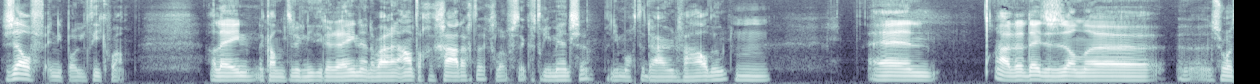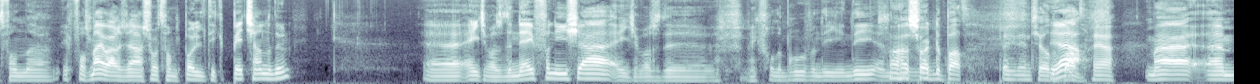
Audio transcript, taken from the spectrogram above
zelf in die politiek kwam. Alleen, dat kan natuurlijk niet iedereen. En er waren een aantal gegadigden, ik geloof een stuk of drie mensen. En die mochten daar hun verhaal doen. Hmm. En nou, daar deden ze dan eh, een soort van... eh, volgens mij waren ze daar een soort van politieke pitch aan het doen. Eh, eentje was de neef van Isha. Eentje was de, ik voel de broer van die en die. En, Oh, een soort debat. Presidentieel debat. Ja. Maar ehm,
